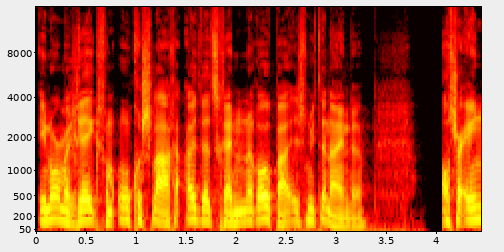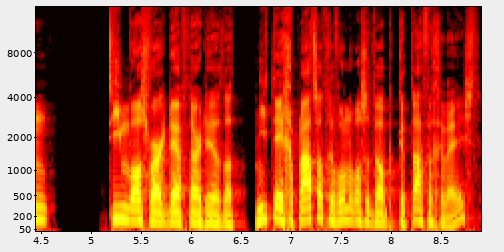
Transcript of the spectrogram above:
enorme reeks van ongeslagen uitwedstrijden in Europa is nu ten einde. Als er één team was waar ik dacht dat dat niet tegen plaats had gevonden, was het wel Getafe geweest.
